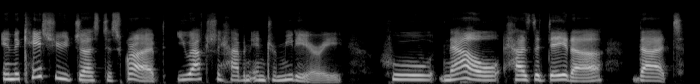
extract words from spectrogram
In the case you just described, you actually have an intermediary who now has the data that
